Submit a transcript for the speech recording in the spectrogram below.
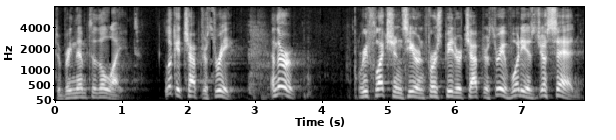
to bring them to the light. Look at chapter 3. And there are reflections here in 1 Peter chapter 3 of what he has just said.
